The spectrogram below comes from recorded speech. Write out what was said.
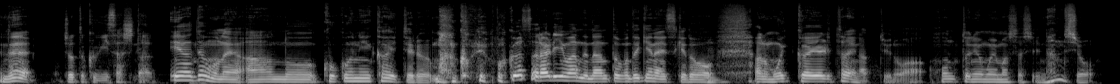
ね。ちょっと釘刺した。いやでもねあのここに書いてる まあこれ僕はサラリーマンで何ともできないですけど、うん。あのもう一回やりたいなっていうのは本当に思いましたし何でしょう？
